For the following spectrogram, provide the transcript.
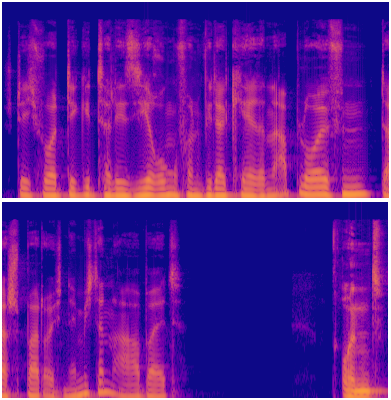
Stichwort Digitalisierung von wiederkehrenden Abläufen. Das spart euch nämlich dann Arbeit. Und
